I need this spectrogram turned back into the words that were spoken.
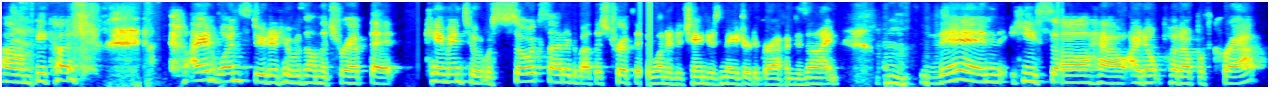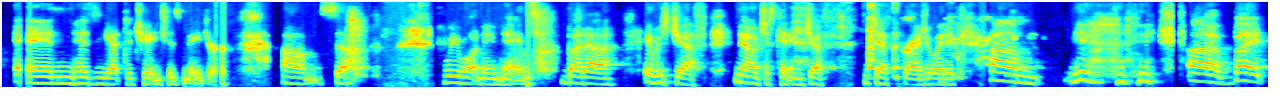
um, because I had one student who was on the trip that came into it was so excited about this trip that he wanted to change his major to graphic design. Mm. Then he saw how I don't put up with crap and has yet to change his major. Um, so we won't name names, but uh, it was Jeff. No, just kidding. Jeff Jeff graduated. Um, yeah, uh, but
